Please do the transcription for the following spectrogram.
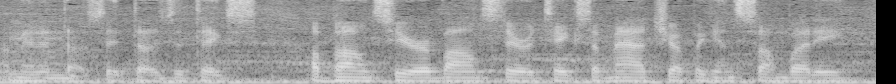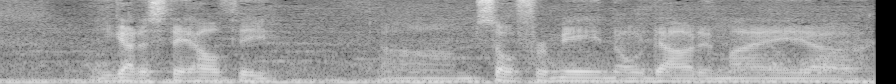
I mean, it does. It does. It takes a bounce here, a bounce there. It takes a matchup against somebody. You got to stay healthy. Um, so for me, no doubt in my uh,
